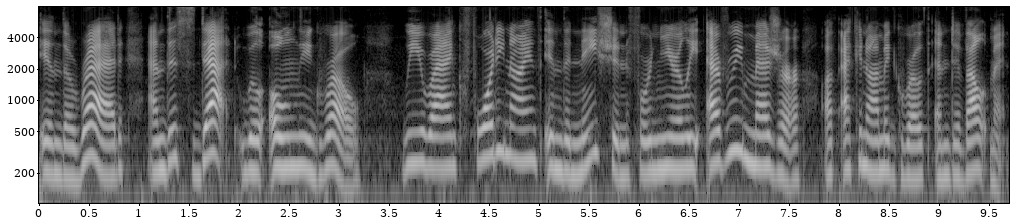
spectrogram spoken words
in the red, and this debt will only grow. We rank 49th in the nation for nearly every measure of economic growth and development.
